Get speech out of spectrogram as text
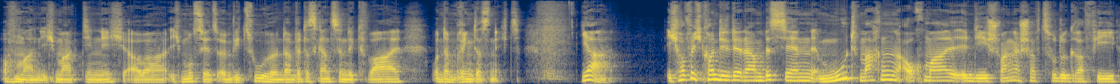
oh Mann, ich mag den nicht, aber ich muss jetzt irgendwie zuhören, dann wird das Ganze eine Qual und dann bringt das nichts. Ja, ich hoffe, ich konnte dir da ein bisschen Mut machen, auch mal in die Schwangerschaftsfotografie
